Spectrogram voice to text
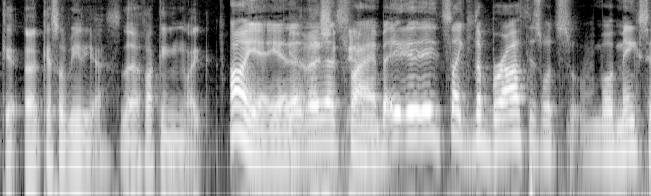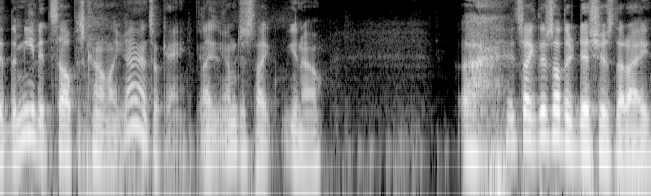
que- uh, quesadillas, the fucking like. Oh yeah, yeah, that, that that's shit's fine. But it, it- it's like the broth is what's what makes it. The meat itself is kind of like, eh, it's okay. Like I'm just like, you know, uh, it's like there's other dishes that I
